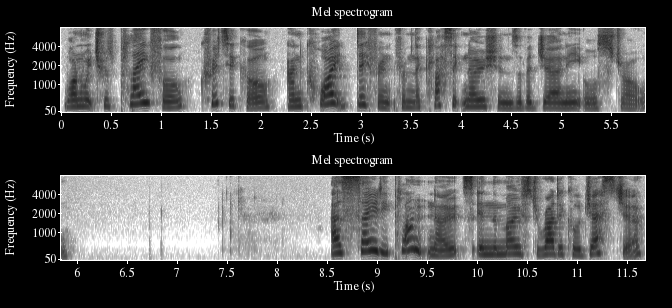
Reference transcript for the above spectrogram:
one which was playful, critical, and quite different from the classic notions of a journey or stroll. As Sadie Plant notes in The Most Radical Gesture,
